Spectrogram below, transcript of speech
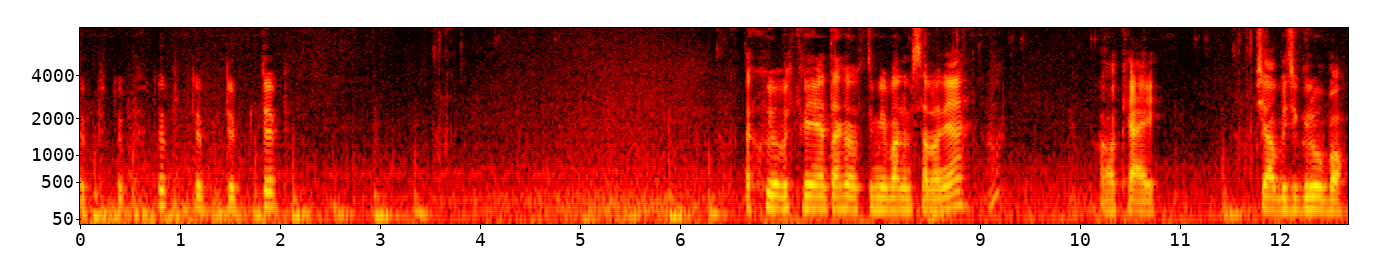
Typ, typ, typ, typ, typ, typ. Tak chujowych klientach w tym jebanym salonie? Okej. Chciał być grubo.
